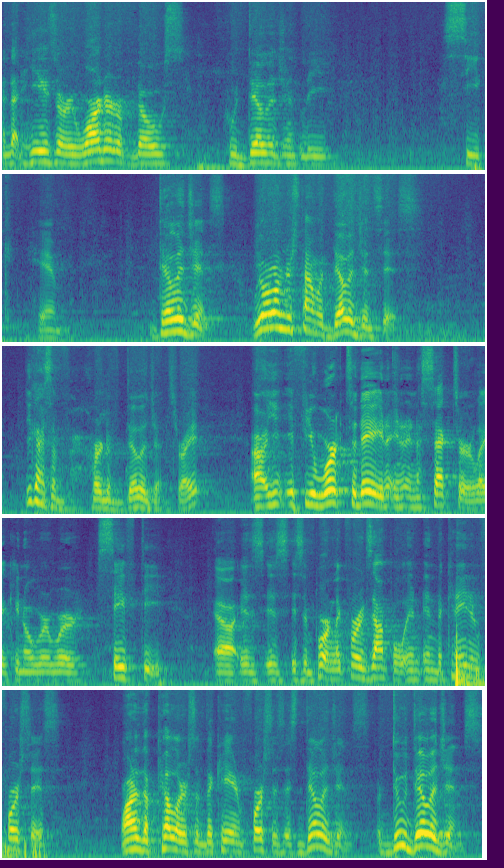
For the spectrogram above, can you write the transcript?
and that he is a rewarder of those who diligently seek him. Diligence. We all understand what diligence is. You guys have heard of diligence, right? Uh, if you work today in, in, in, a sector like, you know, where, where safety uh, is, is, is important, like for example, in, in the Canadian Forces, one of the pillars of the Canadian Forces is diligence, or due diligence,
